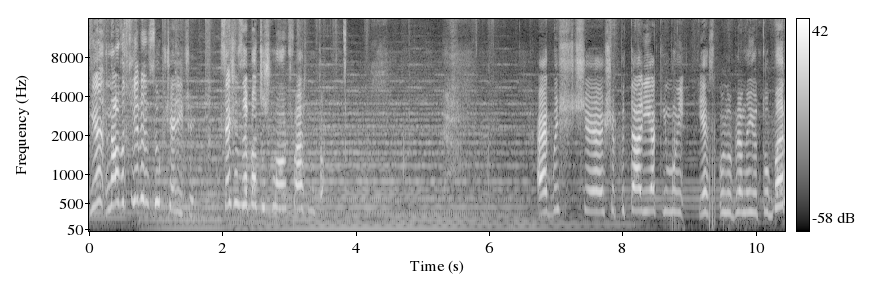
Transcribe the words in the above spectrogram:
Je, nawet jeden sub się liczy. Chcecie zobaczyć moją twarz, no to... A jakbyście się pytali, jaki mój jest ulubiony YouTuber,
